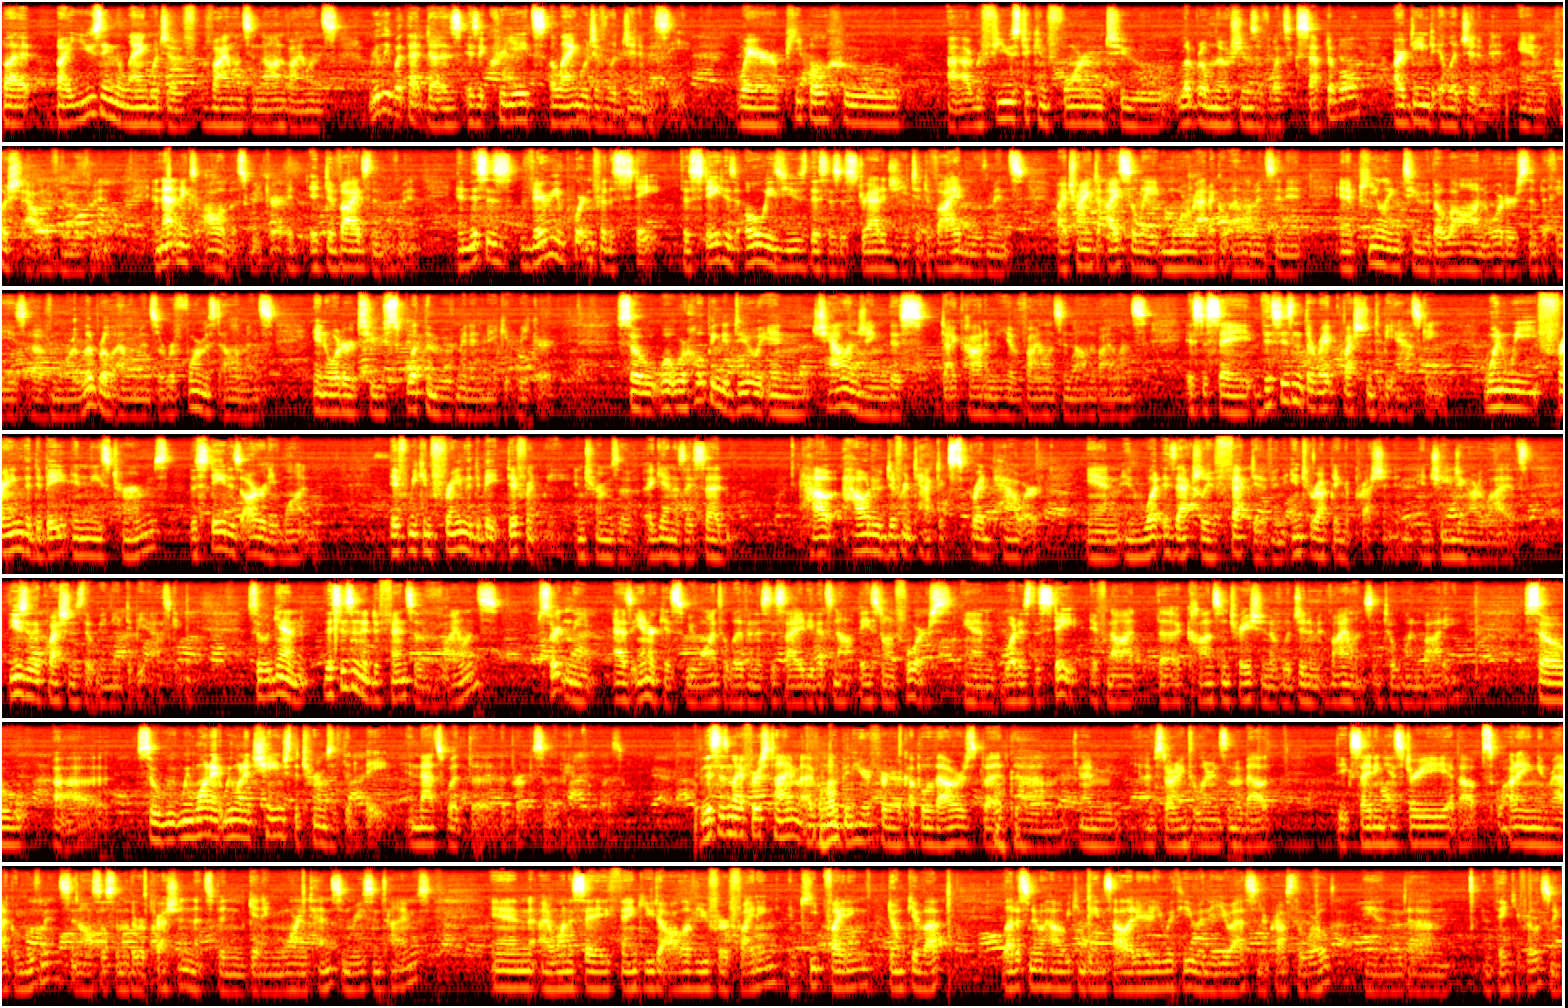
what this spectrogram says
But by using the language of violence and nonviolence, really what that does is it creates a language of legitimacy where people who uh, refuse to conform to liberal notions of what's acceptable are deemed illegitimate and pushed out of the movement. And that makes all of us weaker. It, it divides the movement. And this is very important for the state. The state has always used this as a strategy to divide movements by trying to isolate more radical elements in it and appealing to the law and order sympathies of more liberal elements or reformist elements in order to split the movement and make it weaker. So what we're hoping to do in challenging this dichotomy of violence and nonviolence is to say this isn't the right question to be asking. When we frame the debate in these terms, the state has already won. If we can frame the debate differently in terms of, again, as I said, how, how do different tactics spread power and, and what is actually effective in interrupting oppression and, and changing our lives, these are the questions that we need to be asking. So again, this isn't a defense of violence. Certainly, as anarchists, we want to live in a society that's not based on force. And what is the state, if not the concentration of legitimate violence into one body? So, uh, so we, want to we want to change the terms of the debate, and that's what the, the purpose of the pamphlet was. This is my first time. I've only uh-huh. been here for a couple of hours, but um, I'm I'm starting to learn some about the exciting history about squatting and radical movements and also some of the repression that's been getting more intense in recent times. And I want to say thank you to all of you for fighting and keep fighting. Don't give up. Let us know how we can be in solidarity with you in the US and across the world. And, um, and thank you for listening.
